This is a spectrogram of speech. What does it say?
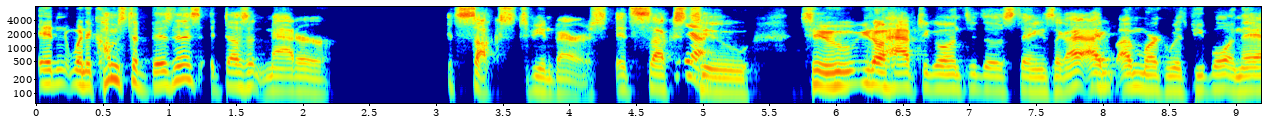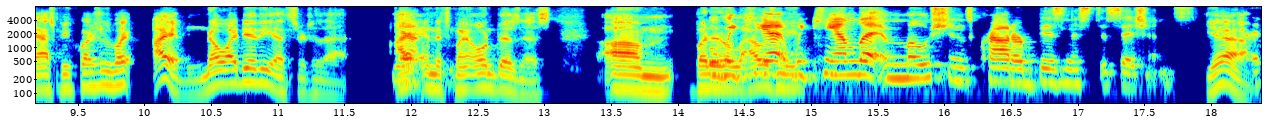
and when it comes to business, it doesn't matter. It sucks to be embarrassed. It sucks Yeah. to to you know have to go through those things. Like I, I I'm working with people and they ask me questions like I have no idea the answer to that. I, Yeah. and it's my own business. Um, but it we allows can't me. we can't let emotions crowd our business decisions. yeah, right?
